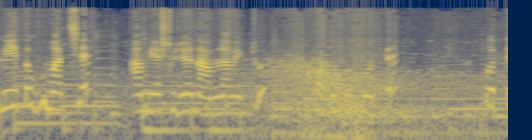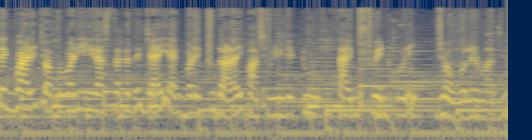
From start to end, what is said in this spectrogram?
মেয়ে তো ঘুমাচ্ছে। আমি আর সুজয় নামলাম একটু ফটো শুট করতে। প্রত্যেকবারই যতবারই এই রাস্তাটাতে যাই, একবার একটু দাঁড়াই, পাঁচ মিনিট একটু টাইম স্পেন্ড করি জঙ্গলের মাঝে।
